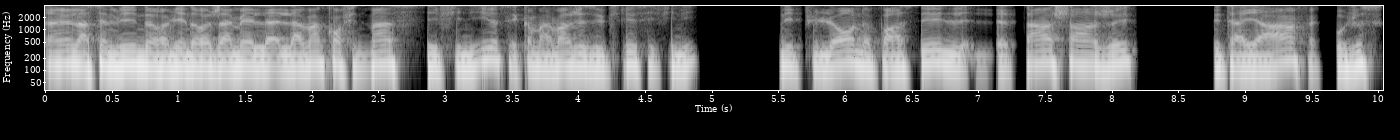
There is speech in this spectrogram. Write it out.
l'ancienne vie ne reviendra jamais. L'avant-confinement, c'est fini. C'est comme avant Jésus-Christ, c'est fini. On n'est plus là, on a passé, le, temps a changé, c'est ailleurs. Il faut juste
